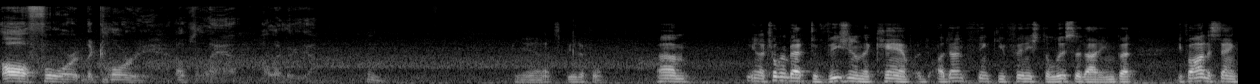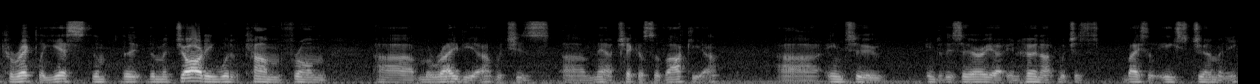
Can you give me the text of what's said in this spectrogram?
all for the glory of the Lamb. Hallelujah. Hmm. Yeah, that's beautiful. Um, you know, talking about division in the camp, I don't think you finished elucidating, but if I understand correctly, yes, the, the, the majority would have come from uh, Moravia, which is um, now Czechoslovakia, uh, into into this area in Herrnhut, which is basically East Germany.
